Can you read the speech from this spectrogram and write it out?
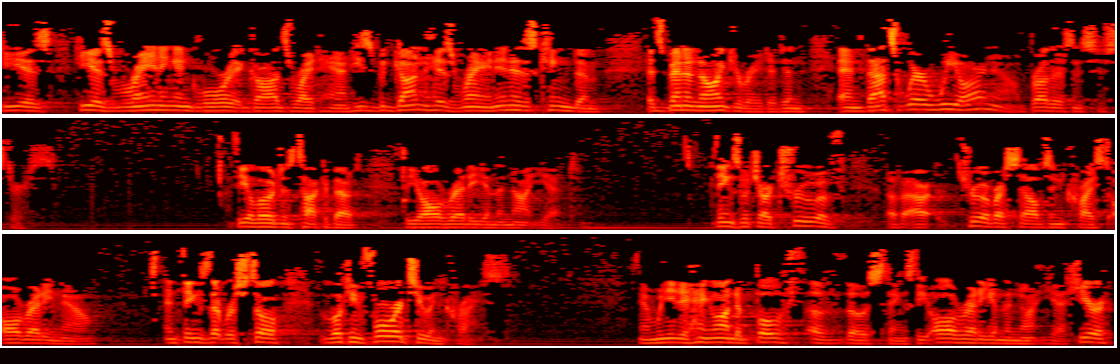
He is, he is reigning in glory at God's right hand. He's begun his reign in his kingdom. It's been inaugurated, and, and that's where we are now, brothers and sisters. Theologians talk about the already and the not yet. Things which are true of, of, our, true of ourselves in Christ already now, and things that we're still looking forward to in Christ. And we need to hang on to both of those things, the already and the not yet. Here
